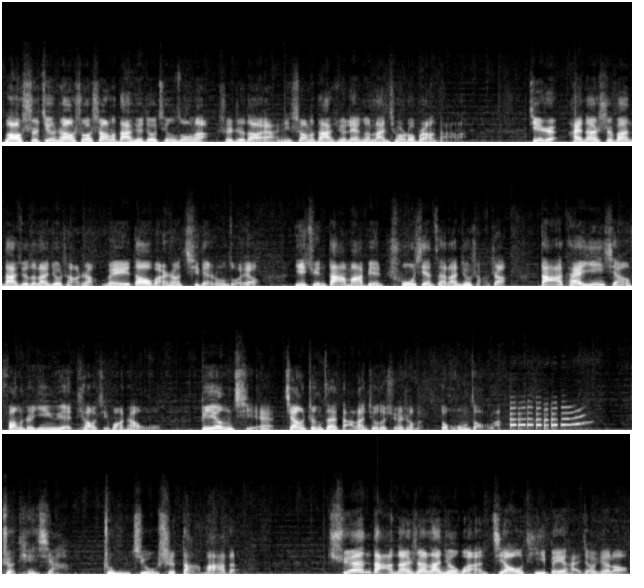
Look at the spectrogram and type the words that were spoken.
老师经常说上了大学就轻松了，谁知道呀？你上了大学连个篮球都不让打了。今日海南师范大学的篮球场上，每到晚上七点钟左右，一群大妈便出现在篮球场上，打开音响，放着音乐，跳起广场舞，并且将正在打篮球的学生们都轰走了。这天下终究是大妈的，拳打南山篮球馆，脚踢北海教学楼，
